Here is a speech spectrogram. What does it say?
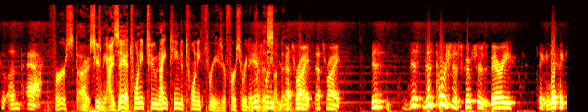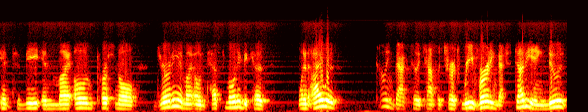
to unpack. First, uh, excuse me, Isaiah 22, 19 to 23 is your first reading Isaiah for this Sunday. That's right. That's right. This this this portion of Scripture is very significant to me in my own personal journey and my own testimony because when I was coming back to the Catholic Church, reverting back, studying, new,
